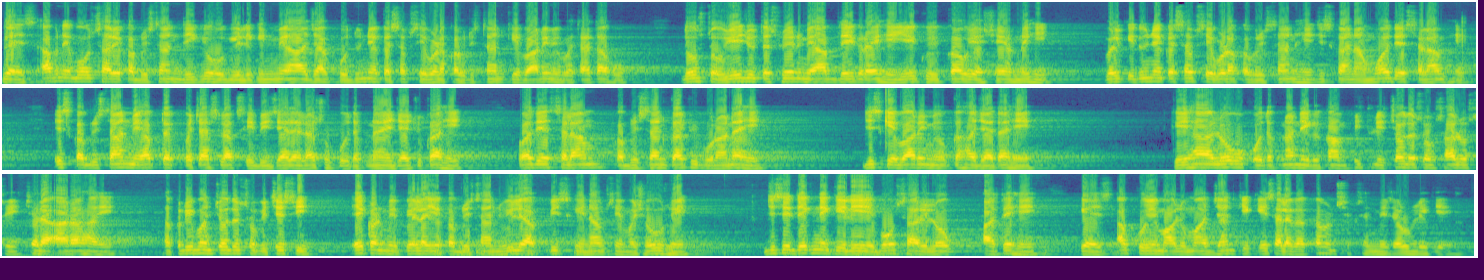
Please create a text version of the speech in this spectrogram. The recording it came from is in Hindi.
गैस आपने बहुत सारे कब्रिस्तान देखे होंगे, लेकिन मैं आज आपको दुनिया का सबसे बड़ा कब्रिस्तान के बारे में बताता हूँ। दोस्तों, ये जो तस्वीर में आप देख रहे हैं, ये कोई कव या शहर नहीं, बल्कि दुनिया का सबसे बड़ा कब्रिस्तान है, जिसका नाम वाद सलाम है। इस कब्रिस्तान में अब तक 50 लाख से भी ज़्यादा लाशों को दफनाया जा चुका है। वाद सलाम कब्रिस्तान काफ़ी पुराना है, जिसके बारे में कहा जाता है। कि यहाँ लोगों को दफनाने का काम पिछले 1400 सालों से चला आ रहा है। तकरीबन चौदह सौ एकड़ में पहला यह कब्रिस्तान विलिया पीस के नाम से मशहूर है, जिसे देखने के लिए बहुत सारे लोग आते हैं। गैस, आपको ये मालूम जान के कैसा लगा कमेंट सेक्शन में ज़रूर लिखिएगा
